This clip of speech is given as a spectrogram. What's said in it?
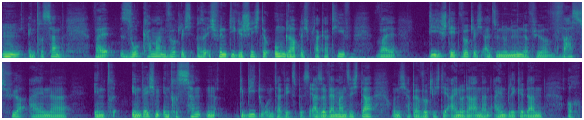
Mhm, interessant, weil so kann man wirklich, also ich finde die Geschichte unglaublich plakativ, weil die steht wirklich als Synonym dafür, was für eine, in welchem interessanten Gebiet du unterwegs bist. Ja. Also wenn man sich da, und ich habe ja wirklich die ein oder anderen Einblicke dann auch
